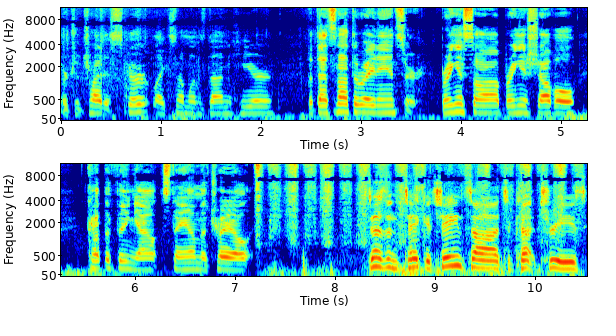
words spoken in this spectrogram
or to try to skirt like someone's done here, but that's not the right answer. Bring a saw, bring a shovel, cut the thing out, stay on the trail. Doesn't take a chainsaw to cut trees.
